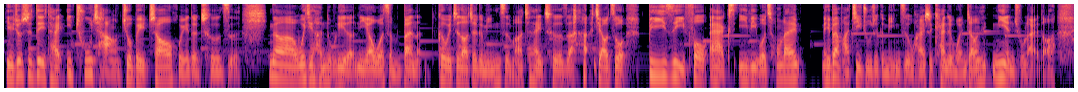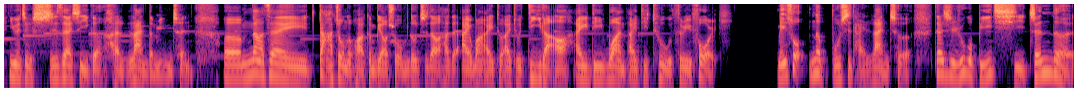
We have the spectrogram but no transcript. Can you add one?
也就是这台一出厂就被召回的车子。那我已经很努力了，你要我怎么办呢？各位知道这个名字吗？这台车子 叫做 BZ4X EV，我从来。”没办法记住这个名字，我还是看着文章念出来的啊，因为这个实在是一个很烂的名称。呃，那在大众的话更不要说，我们都知道它的 i one i two i two D 了啊，ID one ID two three four，没错，那不是台烂车。但是如果比起真的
